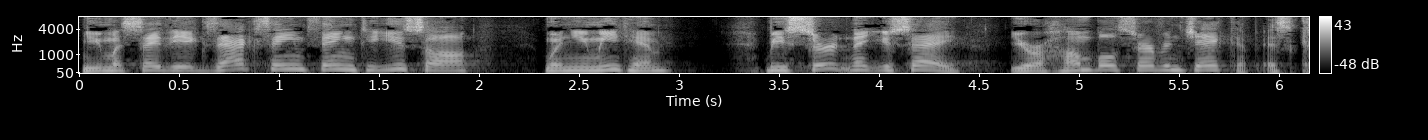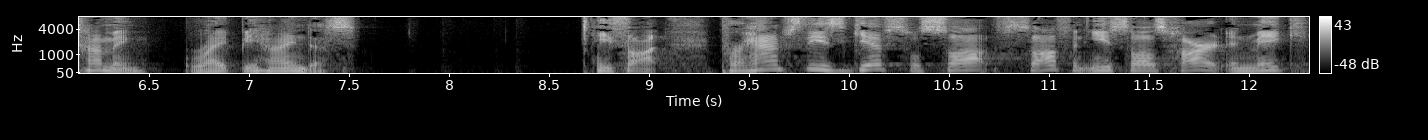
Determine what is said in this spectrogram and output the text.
You must say the exact same thing to Esau when you meet him. Be certain that you say, Your humble servant Jacob is coming right behind us. He thought, perhaps these gifts will soften Esau's heart and make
